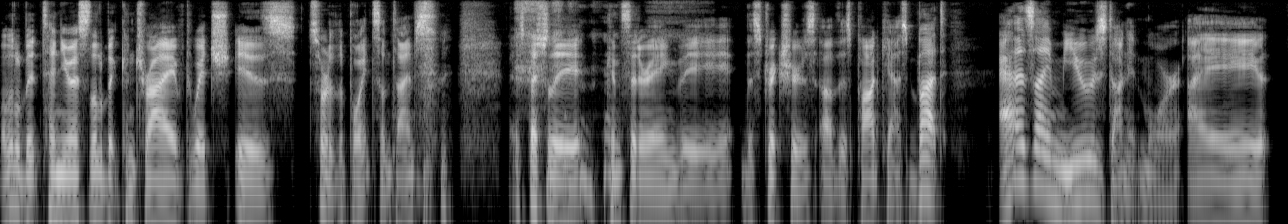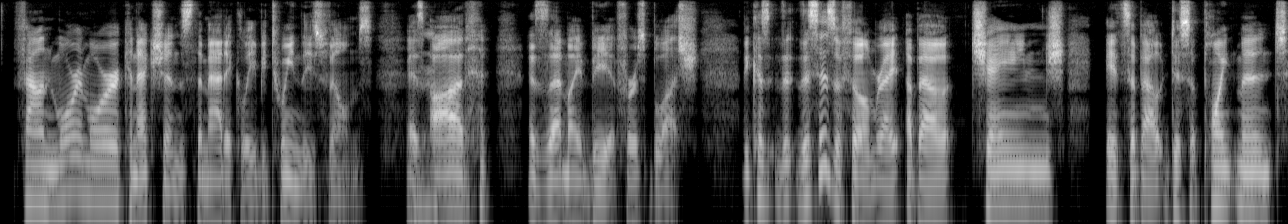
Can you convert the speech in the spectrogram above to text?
a little bit tenuous, a little bit contrived, which is sort of the point sometimes. especially considering the the strictures of this podcast. But as I mused on it more, I found more and more connections thematically between these films, as mm-hmm. odd as that might be at first blush. Because th- this is a film, right, about change, it's about disappointment,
